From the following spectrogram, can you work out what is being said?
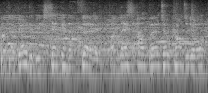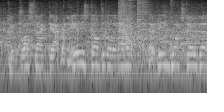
but they're going to be second and third unless Alberto Contador can cross that gap. And here is Contador now. They're being watched over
